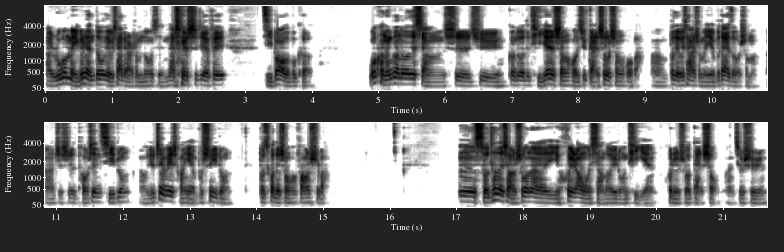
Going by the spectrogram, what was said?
啊，如果每个人都留下点什么东西，那这个世界非挤爆了不可。我可能更多的想是去更多的体验生活，去感受生活吧。啊，不留下什么，也不带走什么啊，只是投身其中啊。我觉得这未尝也不是一种不错的生活方式吧。嗯，索特的小说呢，也会让我想到一种体验或者说感受啊，就是。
